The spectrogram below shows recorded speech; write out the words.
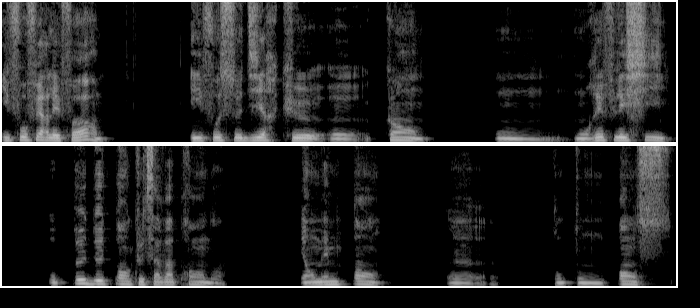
il faut faire l'effort, et il faut se dire que quand on, réfléchit au peu de temps que ça va prendre, et en même temps, quand on pense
